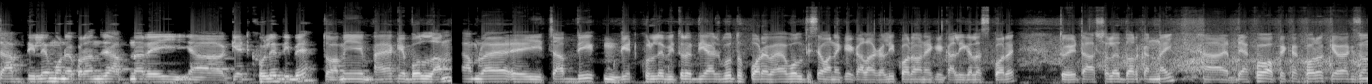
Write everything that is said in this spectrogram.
চাপ দিলে মনে করেন যে আপনার এই গেট খুলে দিবে। তো আমি ভাইয়াকে বললাম, আমরা এই চাপ দিই গেট খুললে ভিতরে দিয়ে আসব। তো পরে ভাইয়া বলতেছে, অনেকে গালাগালি করে, অনেকে গালিগালাজ করে। তো এটা আসলে দরকার নাই। দেখো, অপেক্ষা করো, কেউ একজন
